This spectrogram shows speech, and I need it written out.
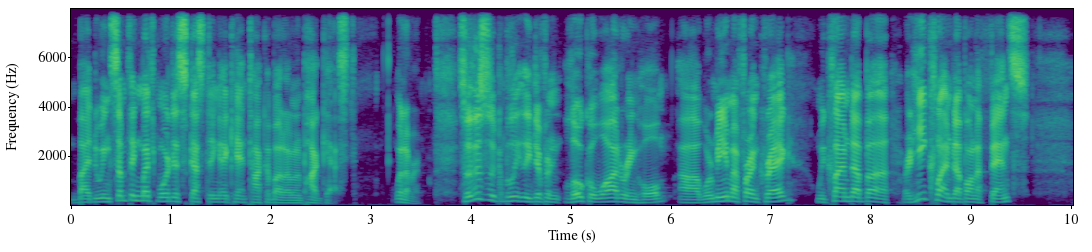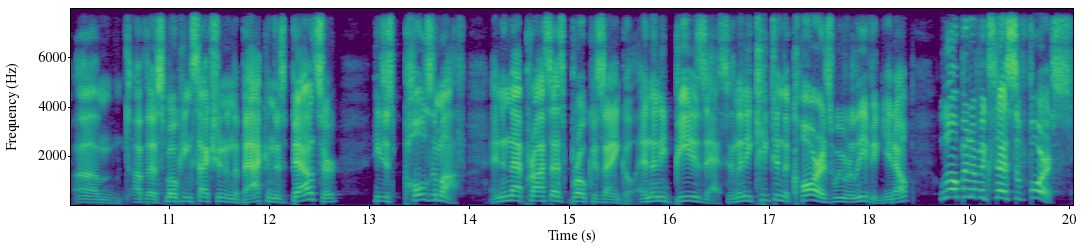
by doing something much more disgusting I can't talk about on a podcast. Whatever. So this is a completely different local watering hole uh, where me and my friend Craig, we climbed up, uh, or he climbed up on a fence um, of the smoking section in the back, and this bouncer, he just pulls him off. And in that process, broke his ankle. And then he beat his ass. And then he kicked in the car as we were leaving, you know? A little bit of excessive force.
